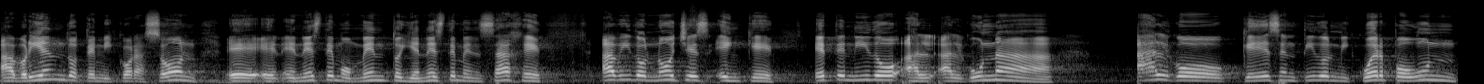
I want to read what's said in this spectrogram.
abriéndote mi corazón eh, en, este momento y en este mensaje, ha habido noches en que he tenido alguna algo que he sentido en mi cuerpo, un,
